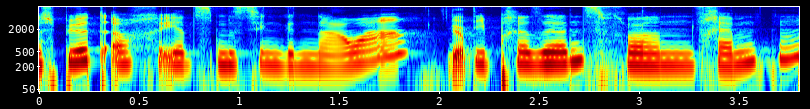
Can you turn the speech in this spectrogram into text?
spürt auch jetzt ein bisschen genauer Ja. die Präsenz von Fremden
